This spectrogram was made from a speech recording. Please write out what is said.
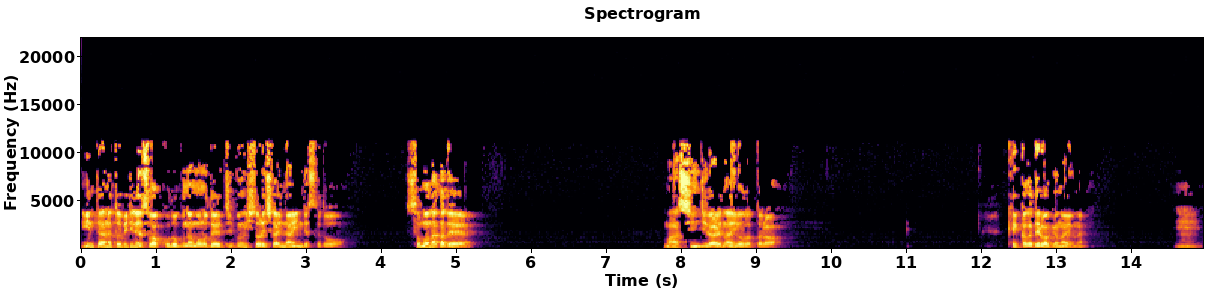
インターネットビジネスは孤独なもので自分一人しかいないんですけど、その中で、まあ信じられないようだったら、結果が出るわけがないよね。うん。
